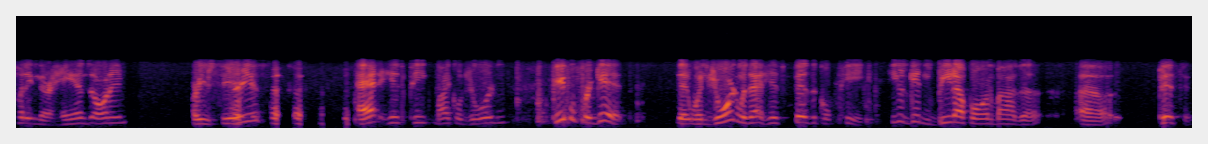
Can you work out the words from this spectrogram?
putting their hands on him. Are you serious? at his peak, Michael Jordan, people forget that when Jordan was at his physical peak, he was getting beat up on by the uh, Pistons.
